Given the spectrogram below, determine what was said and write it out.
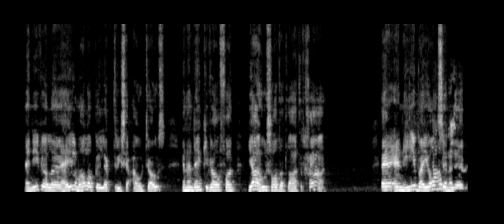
En die willen helemaal op elektrische auto's. En dan denk je wel van, ja, hoe zal dat later gaan? En, en hier bij ons nou, in de...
